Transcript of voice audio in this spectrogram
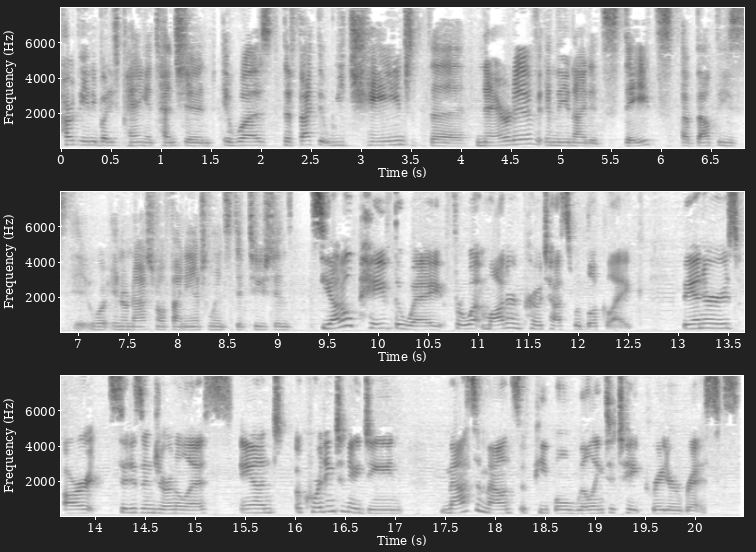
hardly anybody's paying attention. It was the fact that we changed the narrative in the United States about these uh, international financial institutions. Seattle paved the way for what modern protests would look like banners, art, citizen journalists, and, according to Nadine, mass amounts of people willing to take greater risks.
